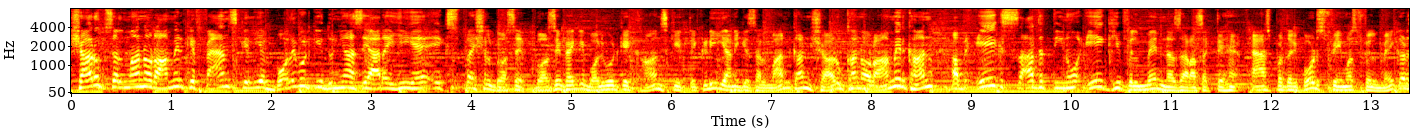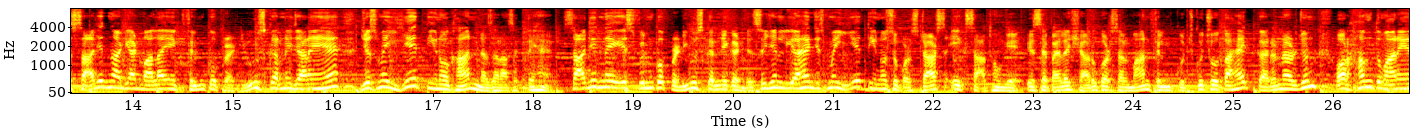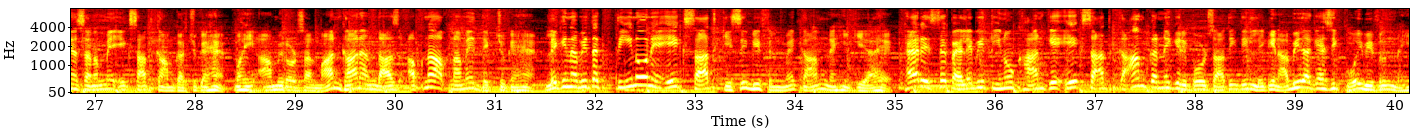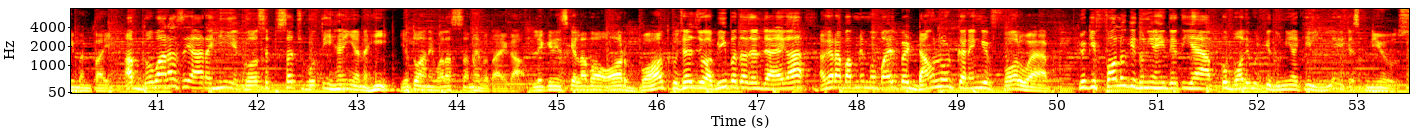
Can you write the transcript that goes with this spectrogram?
शाहरुख सलमान और आमिर के फैंस के लिए बॉलीवुड की दुनिया से आ रही है एक स्पेशल गॉसिप गॉसिप है कि बॉलीवुड के खान्स की तिकड़ी, यानी कि सलमान खान, शाहरुख खान और आमिर खान अब एक साथ तीनों एक ही फ़िल्म में नज़र आ सकते हैं। As per the reports famous film maker Sajid Nadiadwala एक फ़िल्म को प्रोड्यूस करने जा रहे हैं, जिसमें ये तीनों खान नज़र आ सकते हैं। साजिद ने इस फ़िल्म को प्रोड्यूस करने का डिसीज़न लिया है, जिसमें ये तीनों सुपरस्टार्स एक साथ होंगे। इससे पहले शाहरुख और सलमान फ़िल्म कुछ कुछ होता है, करण अर्जुन और हम तुम्हारे हैं, सनम में एक साथ काम कर चुके हैं। वहीं आमिर और सलमान खान अंदाज अपना अपना में दिख चुके हैं। लेकिन अभी तक तीनों ने एक साथ किसी भी फ़िल्म में काम नहीं किया है। खैर, इससे पहले भी तीनों खान के एक साथ काम करने की रिपोर्ट आती थी, लेकिन अभी तक ऐसी कोई भी फ़िल्म नहीं बन पाई। अब दोबारा से आ रही ये गॉसिप सच होती है या नहीं, ये तो आने वाला समय बताएगा। लेकिन इसके अलावा और बहुत कुछ है जो अभी पता चल जाएगा, अगर आप अपने मोबाइल पर डाउनलोड करेंगे फॉलो ऐप क्योंकि फॉलो की दुनिया ही देती है आपको बॉलीवुड की दुनिया की लेटेस्ट न्यूज़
